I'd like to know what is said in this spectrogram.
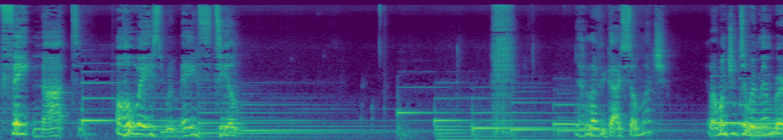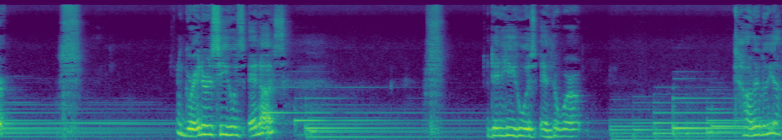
Faint not. Always remain still. Love you guys so much. I want you to remember greater is he who's in us than he who is in the world. Hallelujah.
